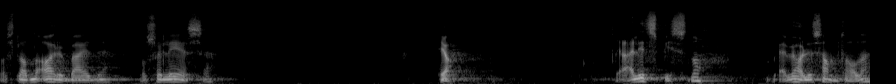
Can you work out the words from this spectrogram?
Og så la den arbeide, og så lese. Ja. Jeg er litt spiss nå. Jeg vil ha litt samtale.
